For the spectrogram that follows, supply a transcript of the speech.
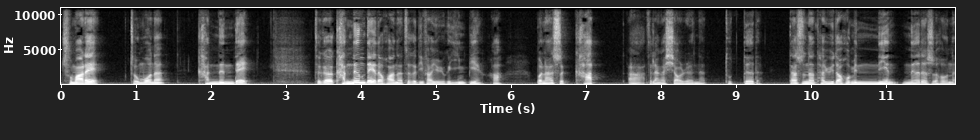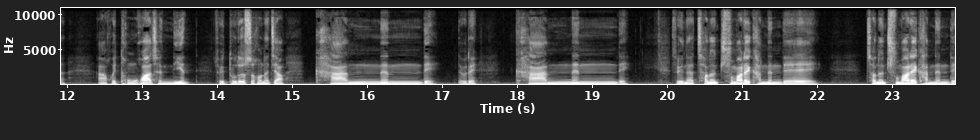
주말에周末呢，갔는 데。 这个卡嫩的的话呢，这个地方有一个音变哈，本来是卡啊，这两个小人呢读的的，但是呢，它遇到后面念呢的时候呢，啊，会同化成念，所以读的时候呢叫卡嫩的，对不对？卡嫩的，所以呢，才能出马的卡嫩的，才能出马的卡嫩的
